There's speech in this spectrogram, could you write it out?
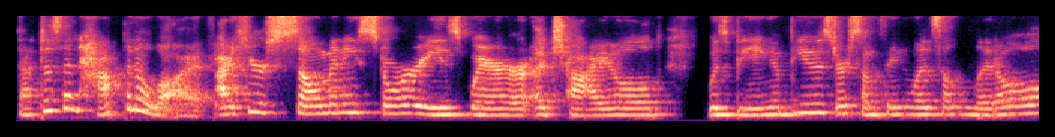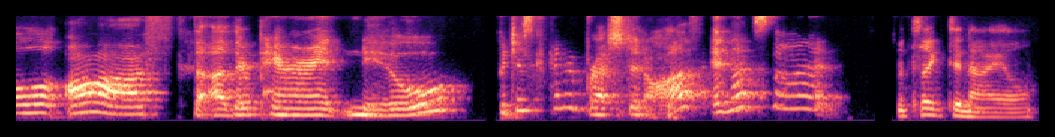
that doesn't happen a lot. I hear so many stories where a child was being abused or something was a little off. The other parent knew, but just kind of brushed it off. And that's not, It's like denial,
